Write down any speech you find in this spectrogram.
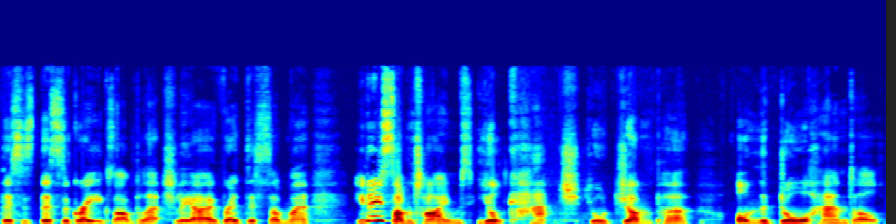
this is this is a great example actually. I, read this somewhere. You know, sometimes you'll catch your jumper on the door handle.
